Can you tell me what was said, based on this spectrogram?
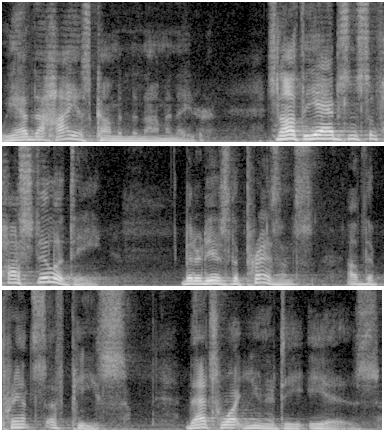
We have the highest common denominator. It's not the absence of hostility, but it is the presence of the Prince of Peace. That's what unity is.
